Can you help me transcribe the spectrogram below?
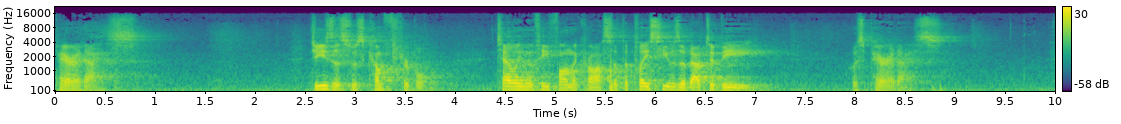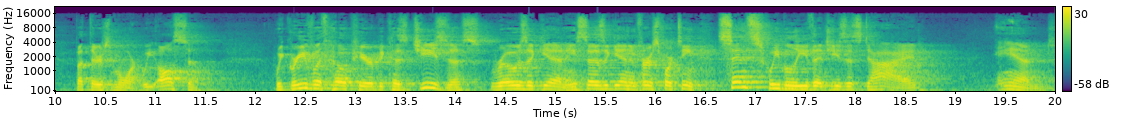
paradise. Jesus was comfortable telling the thief on the cross that the place he was about to be was paradise. But there's more. We also we grieve with hope here because Jesus rose again. He says again in verse 14, since we believe that Jesus died and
